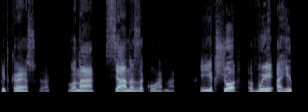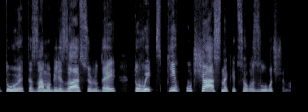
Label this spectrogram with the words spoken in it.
Підкреслюю, вона вся незаконна. І якщо ви агітуєте за мобілізацію людей, то ви співучасники цього злочину.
